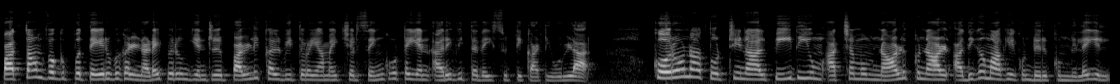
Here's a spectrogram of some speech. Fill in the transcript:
பத்தாம் வகுப்பு தேர்வுகள் நடைபெறும் என்று பள்ளிக் கல்வித்துறை அமைச்சர் செங்கோட்டையன் அறிவித்ததை சுட்டிக்காட்டியுள்ளார். கொரோனா தொற்றினால் பீதியும் அச்சமும் நாளுக்கு நாள் அதிகமாகிக் கொண்டிருக்கும் நிலையில்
